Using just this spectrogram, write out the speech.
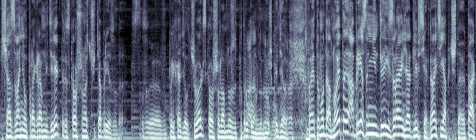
сейчас звонил программный директор и сказал, что у нас чуть обрезано. Э, Приходил чувак, сказал, что нам нужно по-другому А, немножко по-другому, делать. хорошо. Поэтому, да, но это обрезано не для Израиля, а для всех. Давайте я почитаю. Так,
